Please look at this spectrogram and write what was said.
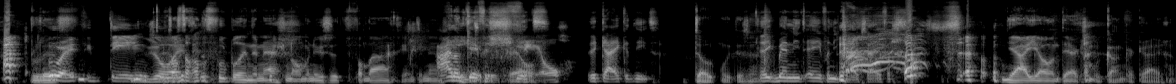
Hoe heet die tering zo? Het was toch altijd Voetbal International, maar nu is het vandaag international. I don't give a shit. Ik kijk het niet. Dood moeten ze. Ik ben niet een van die kijkcijfers. Ja, Johan Derksen moet kanker krijgen.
